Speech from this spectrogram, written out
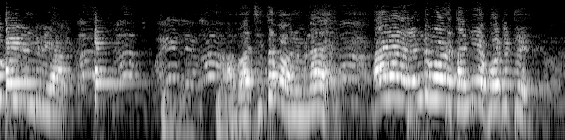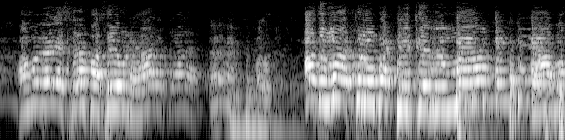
சூப்பிடுன்றியா ஆமா சித்தப்பா வேணும்ல. அதனால ரெண்டு மூணு தண்ணிய போட்டுட்டு நம்ம வேலையை சிறப்பா ஆ, வர. அது மாத்திரம் பட்டுக்கிறோமா நாம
